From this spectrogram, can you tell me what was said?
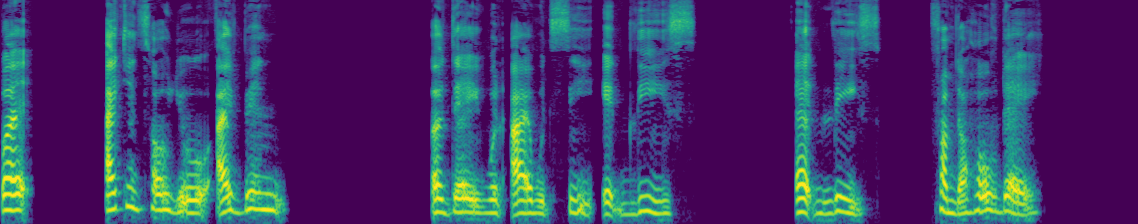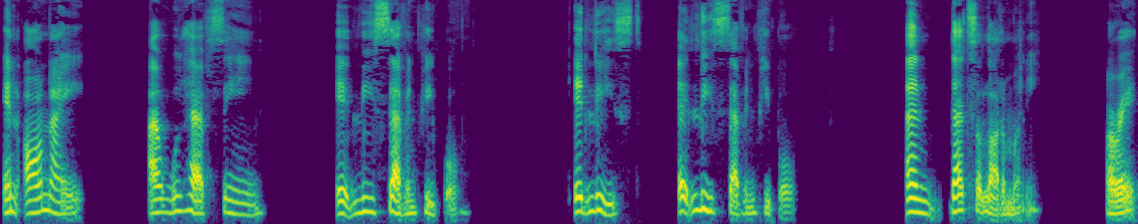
But I can tell you I've been a day when I would see at least at least from the whole day and all night I would have seen at least seven people. At least at least seven people. And that's a lot of money. All right.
